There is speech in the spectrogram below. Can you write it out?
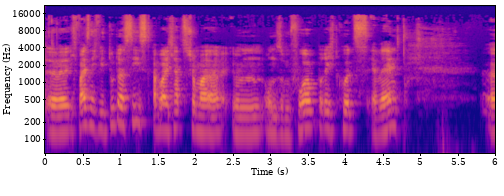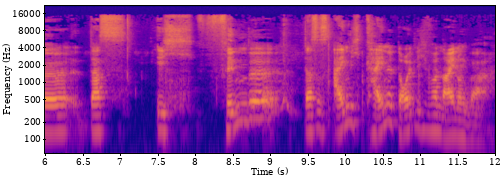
Äh, ich weiß nicht, wie du das siehst, aber ich hatte es schon mal in unserem Vorbericht kurz erwähnt, äh, dass ich finde, dass es eigentlich keine deutliche Verneinung war.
